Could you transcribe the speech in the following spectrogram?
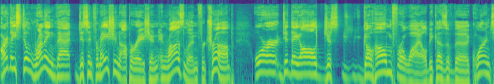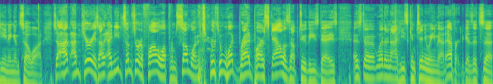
are they still running that disinformation operation in Rosslyn for Trump? Or did they all just go home for a while because of the quarantining and so on? So I, am curious. I, I, need some sort of follow up from someone in terms of what Brad Parscale is up to these days as to whether or not he's continuing that effort because it's uh.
